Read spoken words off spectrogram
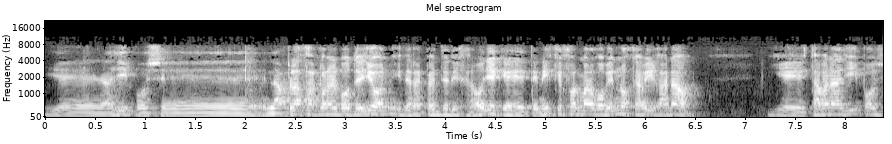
y allí, pues en la plaza con el botellón, y de repente dijeron, oye, que tenéis que formar gobiernos que habéis ganado. Y estaban allí, pues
